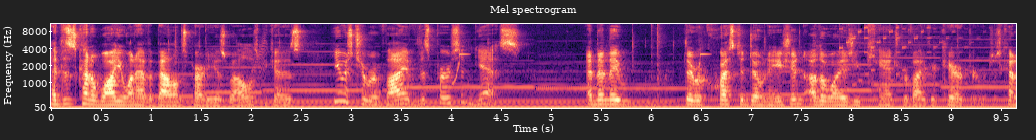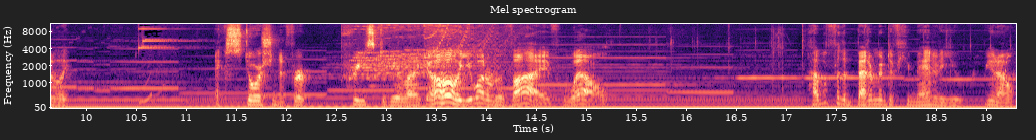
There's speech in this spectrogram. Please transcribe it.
And this is kind of why you want to have a balanced party as well, is because you wish to revive this person? Yes. And then they they request a donation, otherwise you can't revive your character, which is kind of like extortionate for a priest to be like, oh, you want to revive? Well. How about for the betterment of humanity, you, you know,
